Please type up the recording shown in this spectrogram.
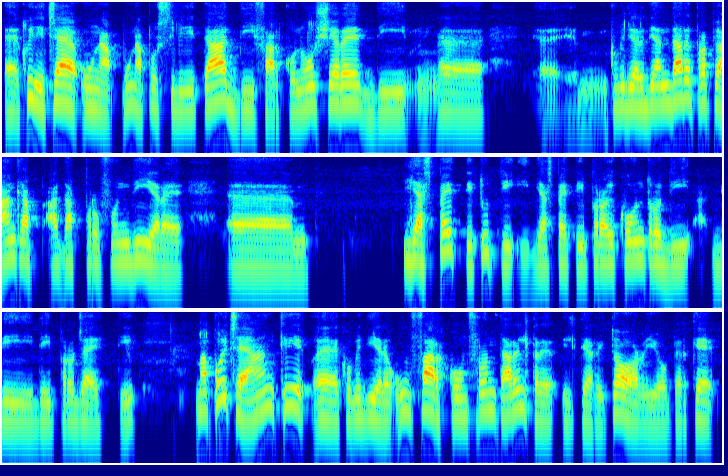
Eh, quindi c'è una, una, possibilità di far conoscere, di eh, eh, come dire, di andare proprio anche a, ad approfondire eh, gli aspetti, tutti gli aspetti i pro e contro di, di, dei progetti, ma poi c'è anche, eh, dire, un far confrontare il, ter- il territorio, perché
